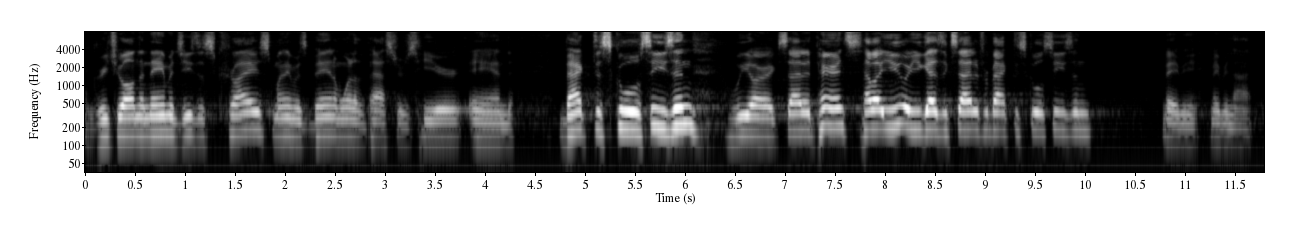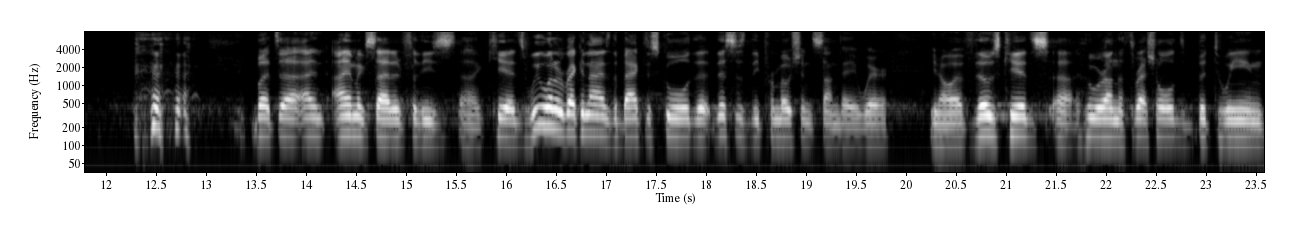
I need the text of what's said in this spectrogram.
I greet you all in the name of Jesus Christ. My name is Ben. I'm one of the pastors here. And back to school season. We are excited. Parents, how about you? Are you guys excited for back to school season? Maybe, maybe not. but uh, I, I am excited for these uh, kids. We want to recognize the back to school. That this is the promotion Sunday where, you know, if those kids uh, who are on the threshold between,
